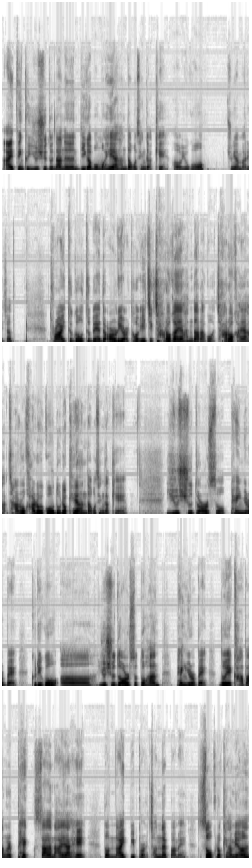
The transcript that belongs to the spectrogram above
I think you should. 나는 네가 뭐뭐 해야 한다고 생각해. 어, 요거 중요한 말이죠. Try to go to bed earlier. 더 일찍 자러 가야 한다라고. 자러 가야 자러 가려고 노력해야 한다고 생각해. You should also pack your bag. 그리고 어, you should also 또한 pack your bag. 너의 가방을 팩 쌓아놔야 해. The night before 전날 밤에. So 그렇게 하면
